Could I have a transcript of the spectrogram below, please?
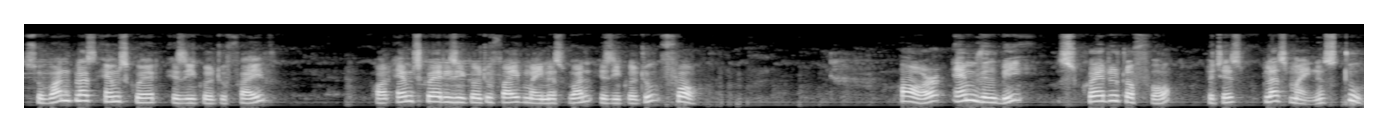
So 1 plus m square is equal to 5 or m square is equal to 5 minus 1 is equal to 4 or m will be square root of 4 which is plus minus 2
